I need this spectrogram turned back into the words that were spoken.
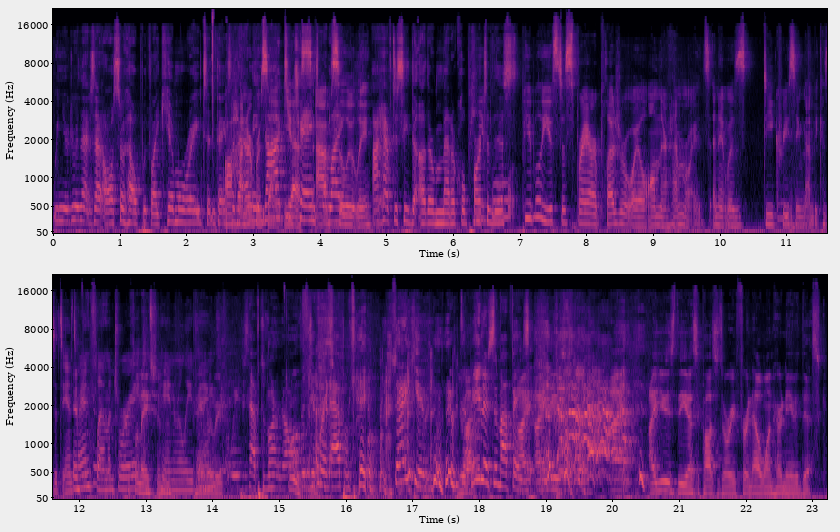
when you're doing that? Does that also help with like hemorrhoids and things A like that? I mean, not percent. to Yes, change, but like, absolutely. I have to see the other medical parts people, of this. People used to spray our pleasure oil on their hemorrhoids, and it was decreasing them because it's anti-inflammatory, it's pain relieving. pain relief. We just have to learn all the different applications. Thank you. With the penis in my face. I, I, use, I, I use the uh, suppository for an L1 herniated disc.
